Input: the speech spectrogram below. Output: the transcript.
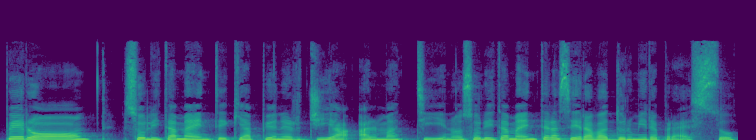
però solitamente chi ha più energia al mattino, solitamente la sera va a dormire presto.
